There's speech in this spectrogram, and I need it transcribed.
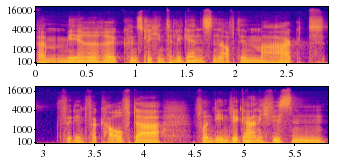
ähm, mehrere künstliche Intelligenzen auf dem Markt für den Verkauf da, von denen wir gar nicht wissen,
